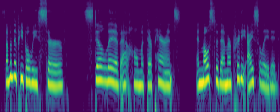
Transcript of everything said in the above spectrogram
Some of the people we serve still live at home with their parents, and most of them are pretty isolated.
